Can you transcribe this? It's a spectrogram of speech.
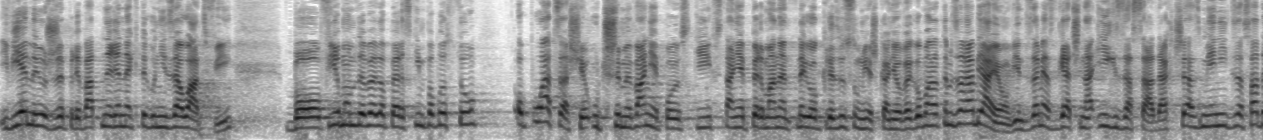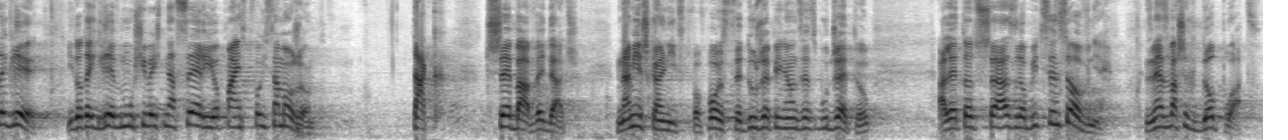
I wiemy już, że prywatny rynek tego nie załatwi, bo firmom deweloperskim po prostu opłaca się utrzymywanie Polski w stanie permanentnego kryzysu mieszkaniowego, bo na tym zarabiają. Więc zamiast grać na ich zasadach, trzeba zmienić zasadę gry. I do tej gry musi wejść na serio państwo i samorząd. Tak, trzeba wydać na mieszkalnictwo w Polsce duże pieniądze z budżetu, ale to trzeba zrobić sensownie. Zamiast waszych dopłat,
